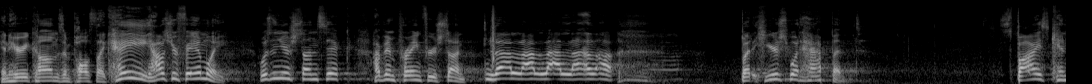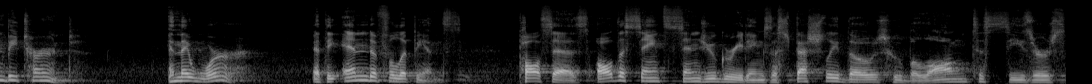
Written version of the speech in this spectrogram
and here he comes and Paul's like, hey, how's your family? Wasn't your son sick? I've been praying for your son. La, la, la, la, la. But here's what happened spies can be turned. And they were. At the end of Philippians, Paul says, All the saints send you greetings, especially those who belong to Caesar's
